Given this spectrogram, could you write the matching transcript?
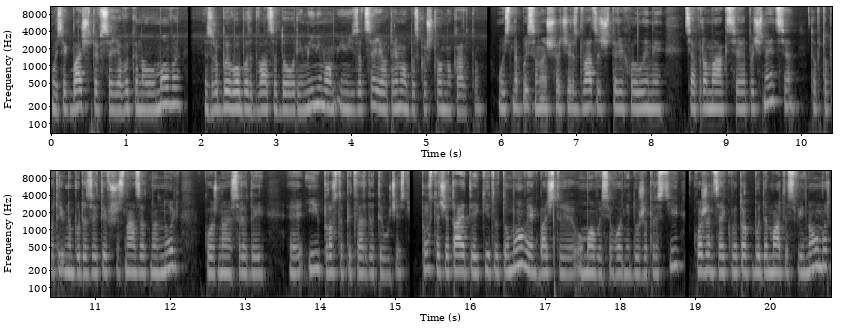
Ось як бачите, все, я виконав умови, зробив оберт 20 доларів мінімум, і за це я отримав безкоштовну карту. Ось написано, що через 24 хвилини ця промоакція почнеться, тобто потрібно буде зайти в 16.00 кожної середи е, і просто підтвердити участь. Просто читайте, які тут умови. Як бачите, умови сьогодні дуже прості. Кожен цей квиток буде мати свій номер,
